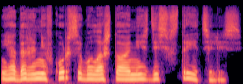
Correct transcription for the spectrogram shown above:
Я даже не в курсе была, что они здесь встретились.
